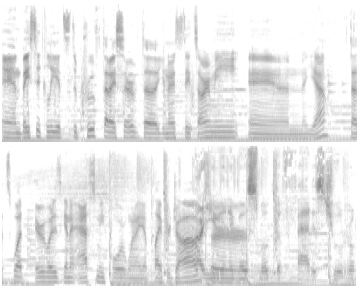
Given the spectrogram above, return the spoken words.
and basically, it's the proof that I served the United States Army, and yeah, that's what everybody's gonna ask me for when I apply for jobs. Are jobs. you gonna go smoke the fattest churro?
